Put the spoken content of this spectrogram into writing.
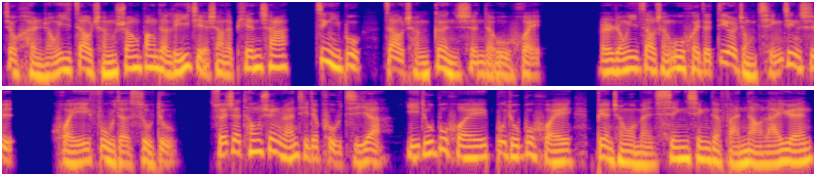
就很容易造成双方的理解上的偏差，进一步造成更深的误会。而容易造成误会的第二种情境是回复的速度。随着通讯软体的普及啊。已读不回，不读不回，变成我们新兴的烦恼来源。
